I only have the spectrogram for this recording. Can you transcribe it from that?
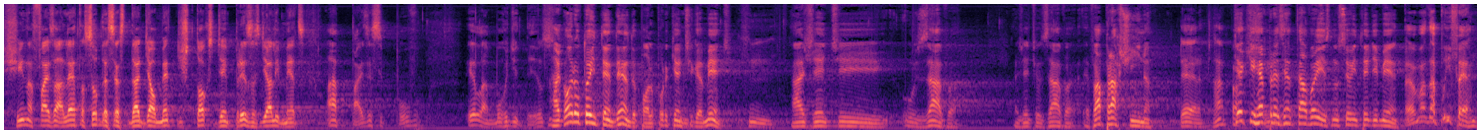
China faz alerta sobre a necessidade de aumento de estoques de empresas de alimentos. Rapaz, esse povo, pelo amor de Deus. Agora eu estou entendendo, Paulo, porque antigamente a gente usava, a gente usava, é, vá para a China. Era. O que, que representava isso no seu entendimento? É mandar pro inferno.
